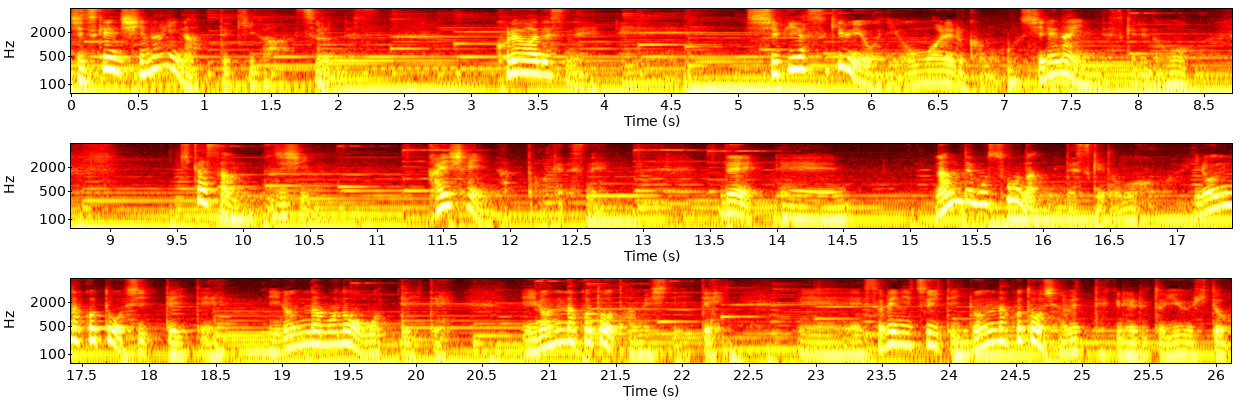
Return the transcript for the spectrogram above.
実現しないなって気がするんです。これはですね、えー、シビアすぎるように思われるかもしれないんですけれども北さん自身会社員だったわけですね。で、えー、何でもそうなんですけどもいろんなことを知っていていろんなものを持っていていろんなことを試していて、えー、それについていろんなことを喋ってくれるという人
